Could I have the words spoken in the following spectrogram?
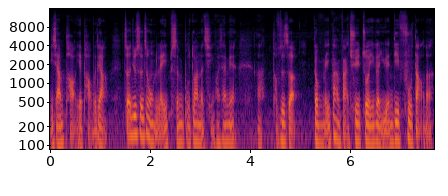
你想跑也跑不掉。这就是这种雷声不断的情况下面啊，投资者。都没办法去做一个原地复倒的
